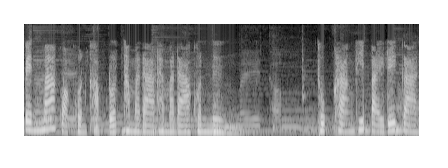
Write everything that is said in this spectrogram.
เป็นมากกว่าคนขับรถธรรมดาธรรมดาคนหนึ่ง ทุกครั้งที่ไปด้วยกัน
